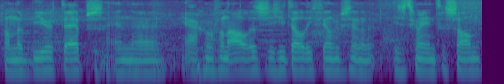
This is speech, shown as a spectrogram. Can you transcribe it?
van de biotabs en eh, ja, gewoon van alles. Je ziet al die filmpjes en dan is het gewoon interessant.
